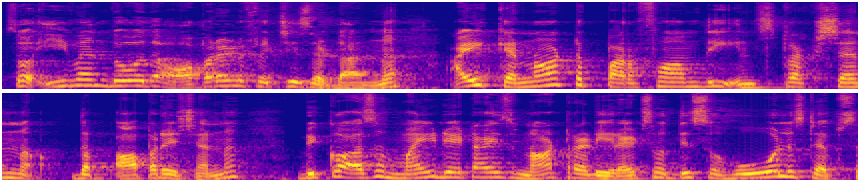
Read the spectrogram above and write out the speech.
So even though the operand fetch is done i cannot perform the instruction the operation because my data is not ready right? So this whole steps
